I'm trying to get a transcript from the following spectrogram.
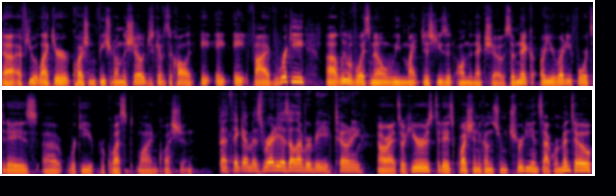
uh, if you would like your question featured on the show, just give us a call at 8885 Rookie. Uh, leave a voicemail, and we might just use it on the next show. So, Nick, are you ready for today's uh, rookie request line question? I think I'm as ready as I'll ever be, Tony. All right, so here's today's question. It comes from Trudy in Sacramento.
